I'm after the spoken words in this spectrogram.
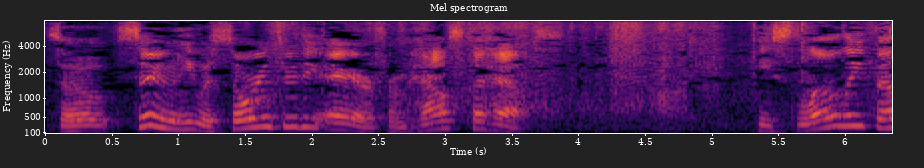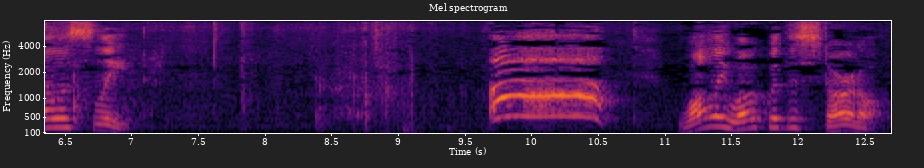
So soon he was soaring through the air from house to house. He slowly fell asleep. Oh! Wally woke with a startle.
